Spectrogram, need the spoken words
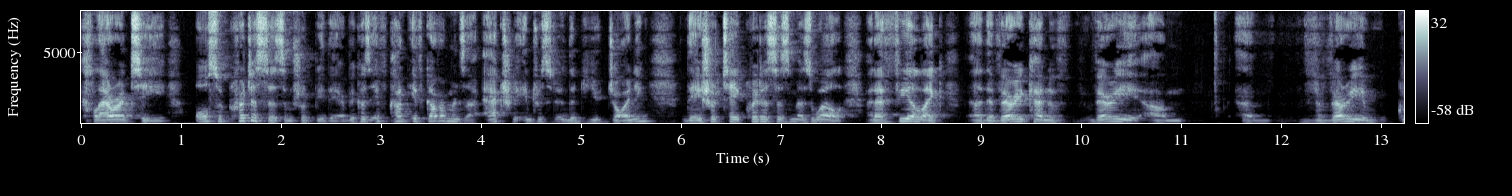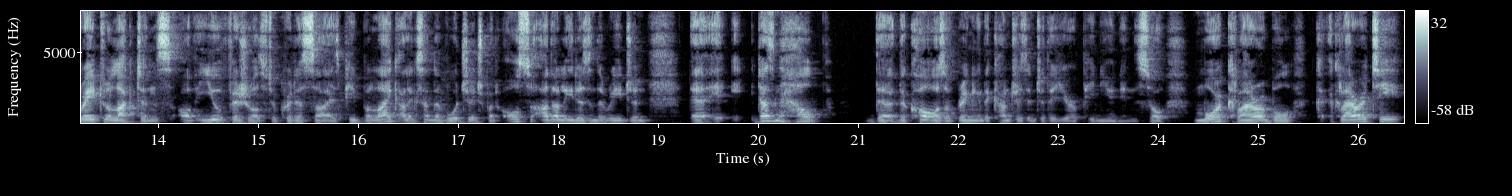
clarity. Also, criticism should be there because if if governments are actually interested in the joining, they should take criticism as well. And I feel like uh, the very kind of very um, uh, the very great reluctance of EU officials to criticize people like Alexander Vucic, but also other leaders in the region, uh, it, it, doesn't help the, the cause of bringing the countries into the European Union. So more clarable clarity,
